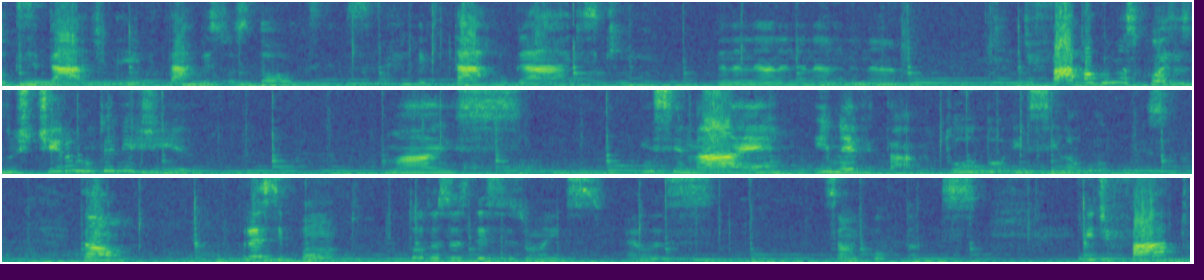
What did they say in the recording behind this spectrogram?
toxicidade, né? evitar pessoas tóxicas, evitar lugares que. Nananana, De fato, algumas coisas nos tiram muita energia, mas ensinar é inevitável, tudo ensina alguma coisa. Então, por esse ponto, todas as decisões, elas são importantes. E de fato,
